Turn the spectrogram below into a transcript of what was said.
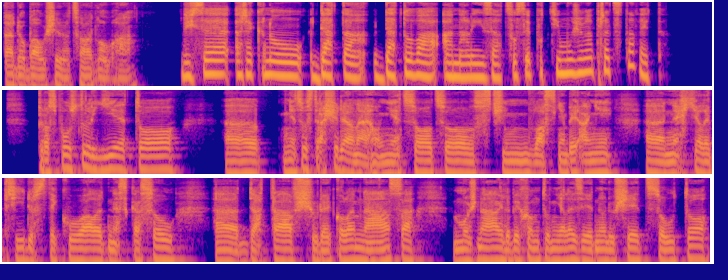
ta doba už je docela dlouhá. Když se řeknou data, datová analýza, co si pod tím můžeme představit? Pro spoustu lidí je to uh, něco strašidelného, něco, co, s čím vlastně by ani uh, nechtěli přijít do styku, ale dneska jsou uh, data všude kolem nás a možná, kdybychom to měli zjednodušit, jsou to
